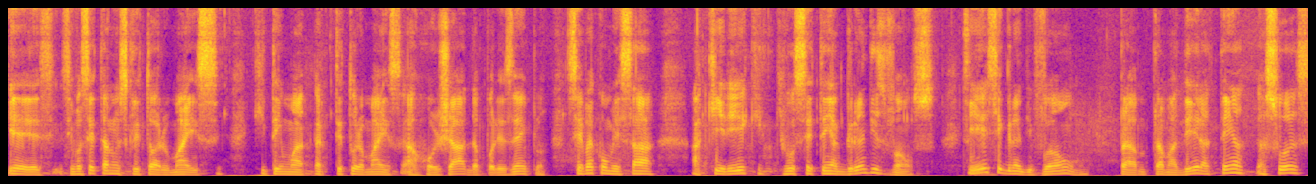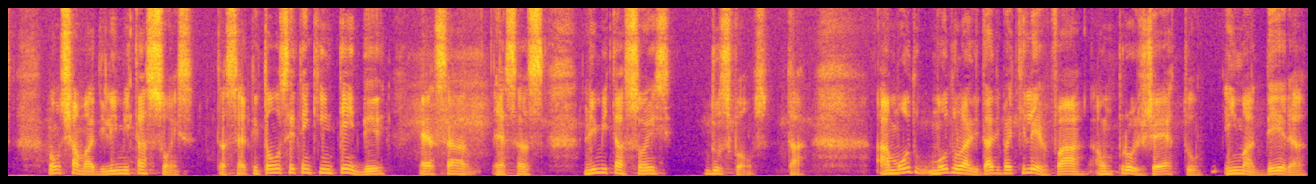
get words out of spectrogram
é, se você está num escritório mais que tem uma arquitetura mais arrojada, por exemplo, você vai começar a querer que, que você tenha grandes vãos. Sim. E esse grande vão para madeira tem as suas, vamos chamar de limitações, tá certo? Então você tem que entender essa, essas limitações dos vãos, tá? A modularidade vai te levar a um projeto em madeira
